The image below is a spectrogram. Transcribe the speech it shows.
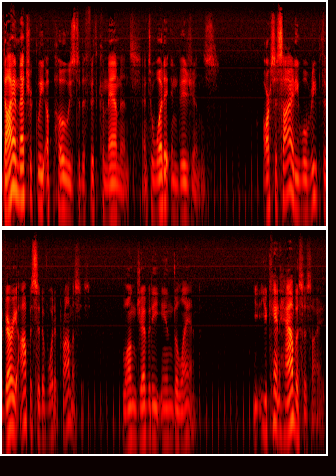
diametrically opposed to the fifth commandment and to what it envisions, our society will reap the very opposite of what it promises longevity in the land. You can't have a society,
